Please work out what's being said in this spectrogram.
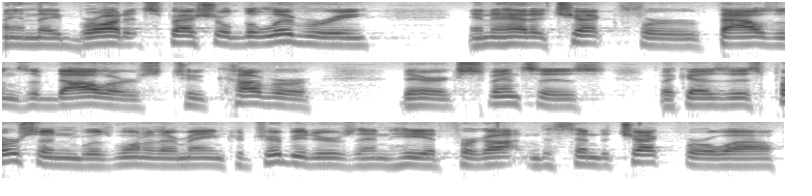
and they brought it special delivery, and it had a check for thousands of dollars to cover their expenses because this person was one of their main contributors and he had forgotten to send a check for a while.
